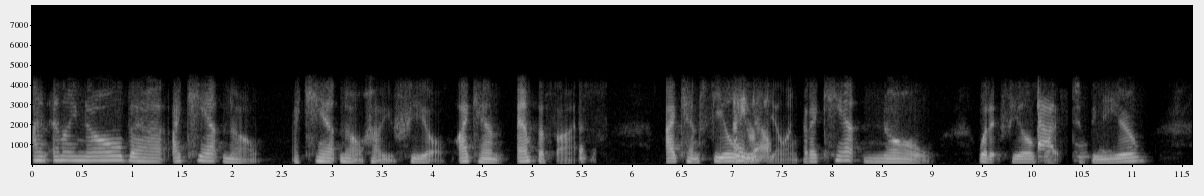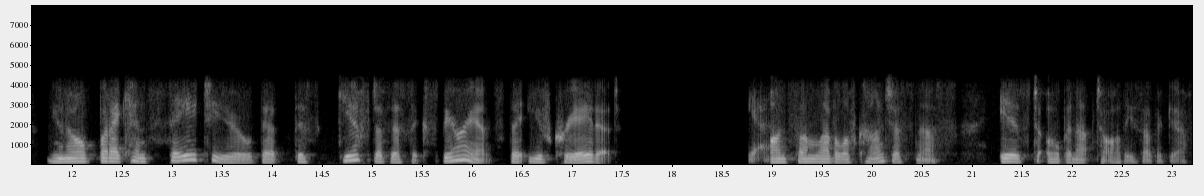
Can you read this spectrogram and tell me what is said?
and and I know that I can't know. I can't know how you feel. I can empathize. I can feel I your know. feeling, but I can't know what it feels like to be you. You know, but I can say to you that this gift of this experience that you've created yeah on some level of consciousness is to open up to all these other gifts.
